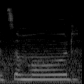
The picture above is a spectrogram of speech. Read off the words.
It's a mood.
